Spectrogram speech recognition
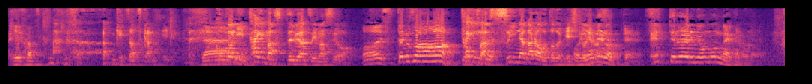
ら。警察関係者。警察関係じゃあ者ここに大麻吸ってるやついますよ。おい吸ってるぞ。ー大麻吸いながらお届けしておいやます。めろって。吸ってる割に思んないから俺。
